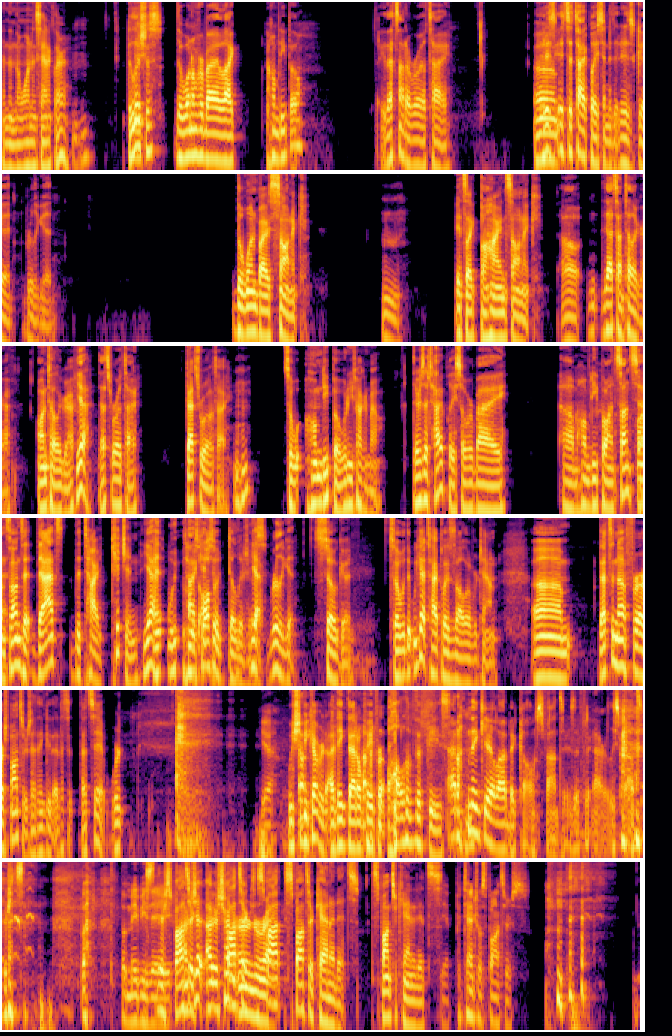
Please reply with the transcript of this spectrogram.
And then the one in Santa Clara. Mhm. Delicious. The one over by like Home Depot. That's not a Royal Thai. It is, Um, it's a Thai place, and it, it is good, really good. the one by Sonic. Hmm. It's like behind Sonic Oh, that's on Telegraph. on Telegraph. Yeah, that's Royal Thai. That's Royal Thai. Mhm. So Home Depot, what are you talking about? There's a Thai place over by um, Home Depot on Sunset. On Sunset, that's the Thai kitchen. Yeah, and wh- Thai who's also delicious. yeah, really good. so good. So we got Thai places all over town. Um, that's enough for our sponsors. I think that's that's it. We're Yeah. we should be covered. I think that'll pay for all of the fees. I don't think you're allowed to call them sponsors if they're not really sponsors. But but maybe they they're sponsor. I'm ju- I'm they're trying to sponsor, earn the spo- right. sponsor candidates. Sponsor candidates. yeah, potential sponsors.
